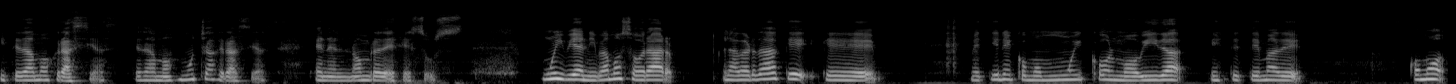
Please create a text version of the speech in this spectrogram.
Y te damos gracias, te damos muchas gracias. en el nombre de Jesús. Muy bien, y vamos a orar. La verdad que, que me tiene como muy conmovida este tema de cómo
